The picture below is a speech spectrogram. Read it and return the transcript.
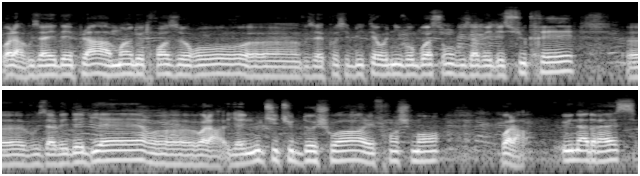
Voilà, vous avez des plats à moins de 3 euros. euh, vous avez possibilité au niveau boisson, vous avez des sucrés. Euh, vous avez des bières, euh, voilà, il y a une multitude de choix et franchement, voilà, une adresse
